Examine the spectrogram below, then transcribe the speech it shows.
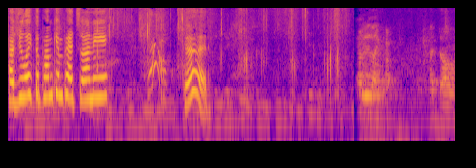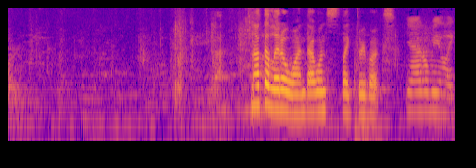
How'd you like the pumpkin patch, Johnny? Good. Probably like a dollar. Not the little one. That one's like three bucks. Yeah, it'll be like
